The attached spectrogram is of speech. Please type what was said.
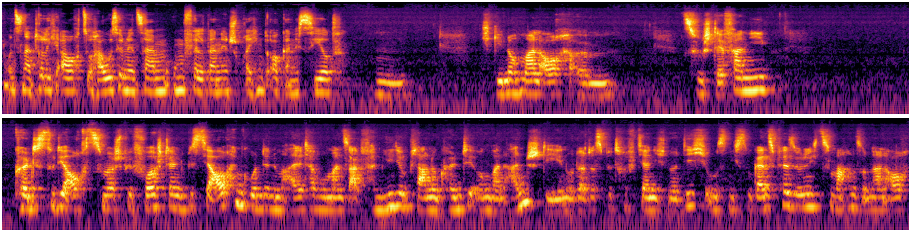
und es natürlich auch zu Hause und in seinem Umfeld dann entsprechend organisiert. Hm. Ich gehe nochmal auch ähm, zu Stefanie. Könntest du dir auch zum Beispiel vorstellen, du bist ja auch im Grunde in einem Alter, wo man sagt, Familienplanung könnte irgendwann anstehen oder das betrifft ja nicht nur dich, um es nicht so ganz persönlich zu machen, sondern auch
